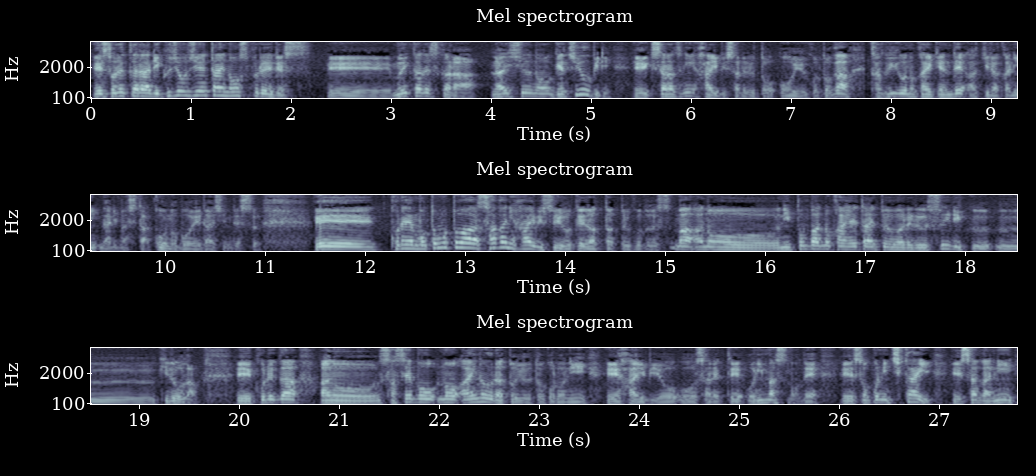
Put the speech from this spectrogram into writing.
え、それから陸上自衛隊のオスプレイです。えー、6日ですから来週の月曜日に、えー、木更津に配備されるということが閣議後の会見で明らかになりました。河野防衛大臣です、えー、これもともとは佐賀に配備する予定だったということです、まあ、あの日本版の海兵隊と呼ばれる水陸機動団、えー、これがあの佐世保の相の浦というところに、えー、配備をされておりますので、えー、そこに近い、えー、佐賀に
